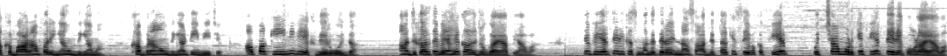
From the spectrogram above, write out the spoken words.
ਅਖਬਾਰਾਂ ਭਰੀਆਂ ਹੁੰਦੀਆਂ ਵਾ ਖਬਰਾਂ ਹੁੰਦੀਆਂ ਟੀਵੀ 'ਚ। ਆਪਾਂ ਕੀ ਨਹੀਂ ਵੇਖਦੇ ਰੋਜ਼ ਦਾ? ਅੱਜ ਕੱਲ ਤੇ ਵੈਸੇ ਕਲਯੁਗ ਆਇਆ ਪਿਆ ਵਾ। ਤੇ ਫੇਰ ਤੇਰੀ ਕਿਸਮਤ ਨੇ ਤੇਰਾ ਇੰਨਾ ਸਾਥ ਦਿੱਤਾ ਕਿ ਸੇਵਕ ਫੇਰ ਪੁੱਛਾ ਮੁੜ ਕੇ ਫੇਰ ਤੇਰੇ ਕੋਲ ਆਇਆ ਵਾ।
